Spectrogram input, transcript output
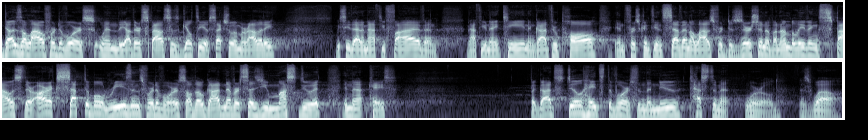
does allow for divorce when the other spouse is guilty of sexual immorality. We see that in Matthew 5 and Matthew 19, and God through Paul in 1 Corinthians 7 allows for desertion of an unbelieving spouse. There are acceptable reasons for divorce, although God never says you must do it in that case. But God still hates divorce in the New Testament world as well.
